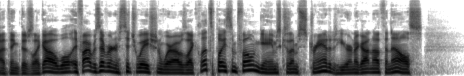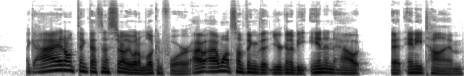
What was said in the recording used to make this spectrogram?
I think there's like, oh, well, if I was ever in a situation where I was like, let's play some phone games because I'm stranded here and I got nothing else, Like I don't think that's necessarily what I'm looking for. I, I want something that you're going to be in and out at any time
